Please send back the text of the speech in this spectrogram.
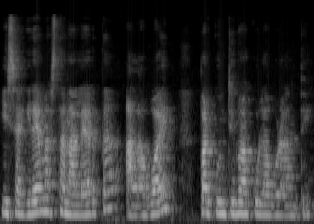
i seguirem estant alerta a la White per continuar col·laborant-hi.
